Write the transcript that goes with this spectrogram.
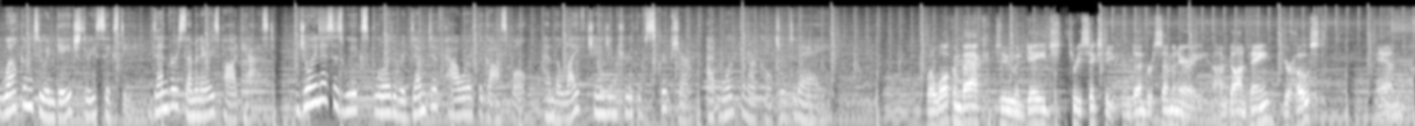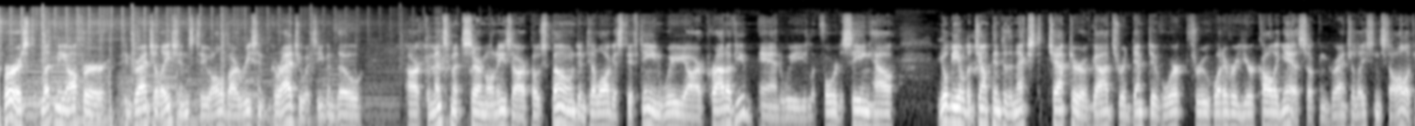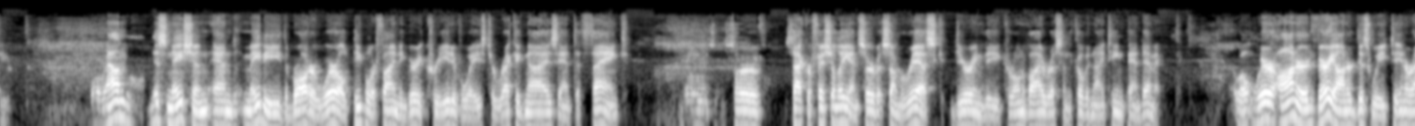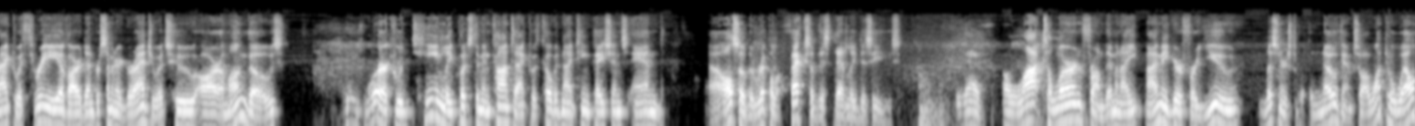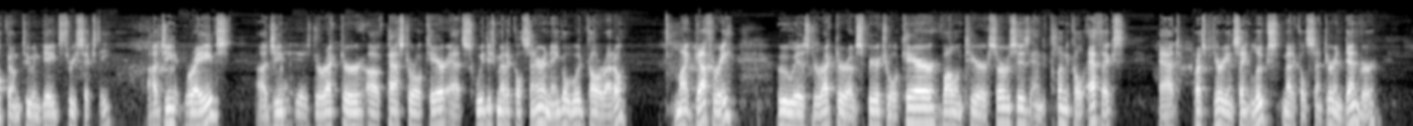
Welcome to Engage 360, Denver Seminary's podcast. Join us as we explore the redemptive power of the gospel and the life changing truth of Scripture at work in our culture today. Well, welcome back to Engage 360 from Denver Seminary. I'm Don Payne, your host. And first, let me offer congratulations to all of our recent graduates, even though our commencement ceremonies are postponed until August 15. We are proud of you and we look forward to seeing how you'll be able to jump into the next chapter of God's redemptive work through whatever your calling is. So, congratulations to all of you. Around this nation and maybe the broader world, people are finding very creative ways to recognize and to thank those who serve sacrificially and serve at some risk during the coronavirus and the COVID 19 pandemic. Well, we're honored, very honored this week to interact with three of our Denver Seminary graduates who are among those whose work routinely puts them in contact with COVID 19 patients and uh, also the ripple effects of this deadly disease. We have a lot to learn from them, and I, I'm eager for you, listeners, to get to know them. So I want to welcome to Engage 360 uh, Gina Graves. Uh, Gina is Director of Pastoral Care at Swedish Medical Center in Englewood, Colorado. Mike Guthrie, who is Director of Spiritual Care, Volunteer Services, and Clinical Ethics at Presbyterian St. Luke's Medical Center in Denver,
